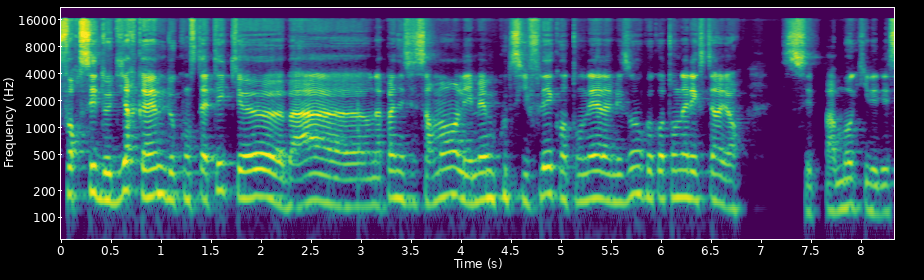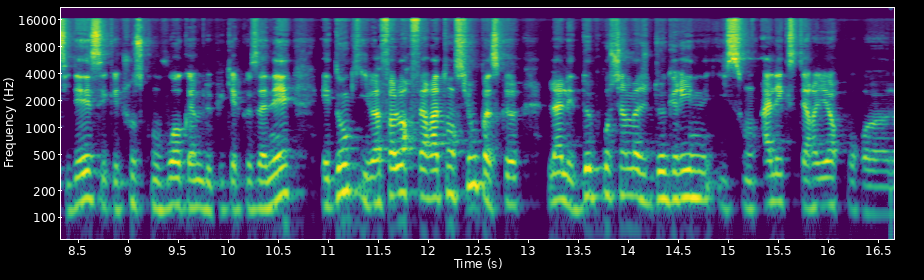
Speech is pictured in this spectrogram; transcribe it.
forcé de dire quand même, de constater que bah, euh, on n'a pas nécessairement les mêmes coups de sifflet quand on est à la maison que quand on est à l'extérieur. C'est pas moi qui l'ai décidé, c'est quelque chose qu'on voit quand même depuis quelques années. Et donc, il va falloir faire attention parce que là, les deux prochains matchs de Green, ils sont à l'extérieur pour euh,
